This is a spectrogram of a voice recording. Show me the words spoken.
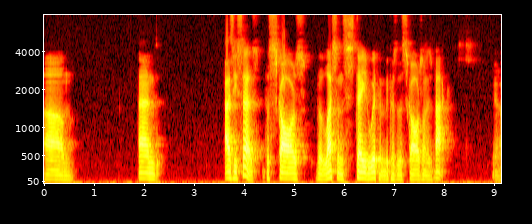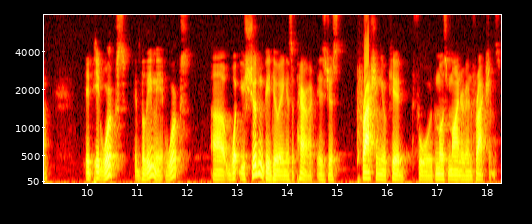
Um, and as he says, the scars, the lessons stayed with him because of the scars on his back. You know, it, it works. It, believe me, it works. Uh, what you shouldn't be doing as a parent is just thrashing your kid for the most minor infractions,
